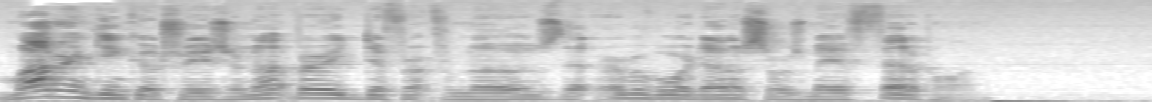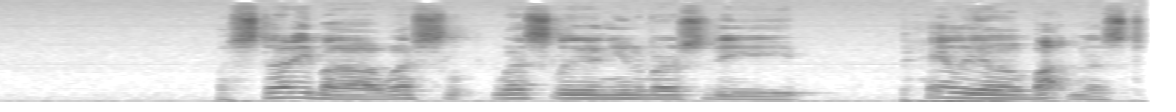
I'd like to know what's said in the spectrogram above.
Modern ginkgo trees are not very different from those that herbivore dinosaurs may have fed upon. A study by West, Wesleyan University paleobotanist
